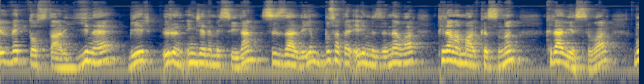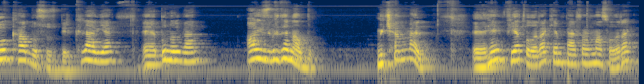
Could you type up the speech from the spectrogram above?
Evet dostlar yine bir ürün incelemesiyle sizlerleyim. Bu sefer elimizde ne var? Pirana markasının klavyesi var. Bu kablosuz bir klavye. Ee, bunu ben A101'den aldım. Mükemmel. Ee, hem fiyat olarak hem performans olarak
